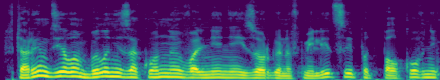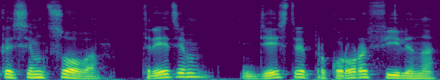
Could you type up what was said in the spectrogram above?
Вторым делом было незаконное увольнение из органов милиции подполковника Семцова, Третьим – действие прокурора Филина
